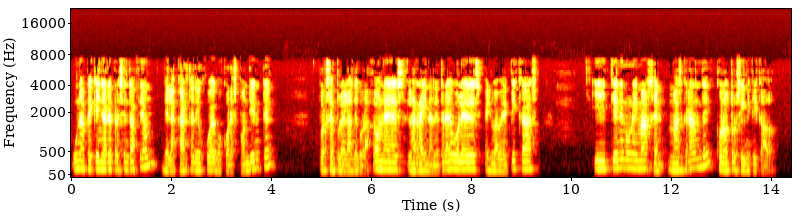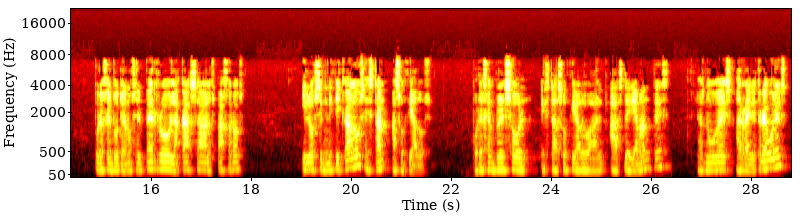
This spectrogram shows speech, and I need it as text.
una pequeña representación de la carta de juego correspondiente, por ejemplo, el de corazones, la reina de tréboles, el 9 de picas, y tienen una imagen más grande con otro significado. Por ejemplo, tenemos el perro, la casa, los pájaros, y los significados están asociados. Por ejemplo, el sol está asociado al as de diamantes, las nubes al rey de tréboles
